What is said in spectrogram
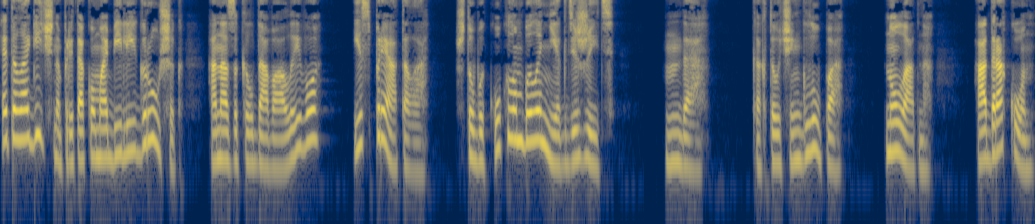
Это логично при таком обилии игрушек. Она заколдовала его и спрятала, чтобы куклам было негде жить. Да, как-то очень глупо. Ну ладно. А дракон?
